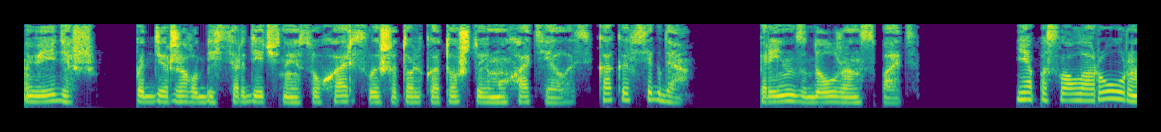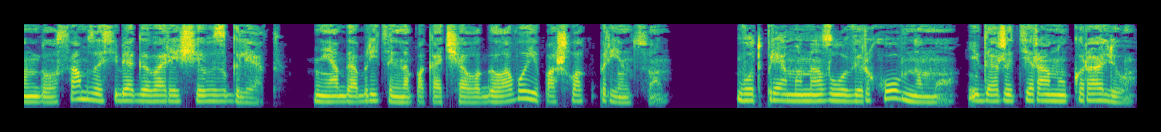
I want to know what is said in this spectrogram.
видишь?» — поддержал бессердечный сухарь, слыша только то, что ему хотелось, как и всегда. Принц должен спать. Я послала Роуранду сам за себя говорящий взгляд, неодобрительно покачала головой и пошла к принцу. Вот прямо на зло Верховному и даже тирану-королю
